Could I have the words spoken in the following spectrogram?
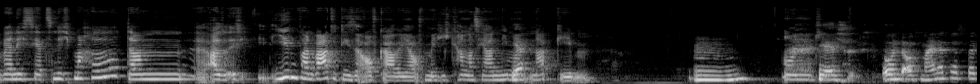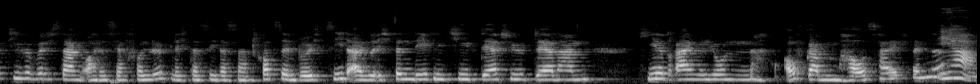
wenn ich es jetzt nicht mache, dann, äh, also ich, irgendwann wartet diese Aufgabe ja auf mich. Ich kann das ja an niemanden ja. abgeben. Mhm. Und, ja, ich, und aus meiner Perspektive würde ich sagen, oh, das ist ja voll löblich, dass sie das dann trotzdem durchzieht. Also ich bin definitiv der Typ, der dann hier drei Millionen Aufgaben im Haushalt findet. Ja.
